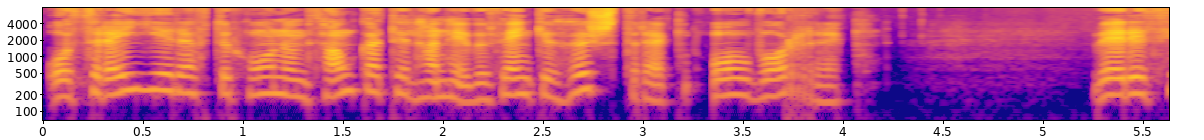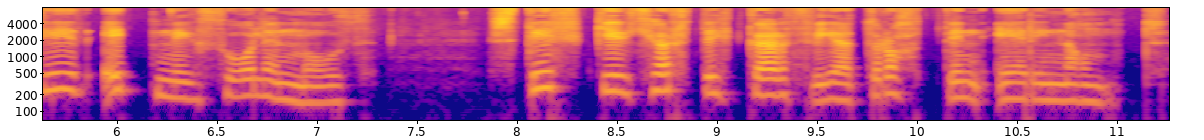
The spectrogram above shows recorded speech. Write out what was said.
og þreyir eftir honum þanga til hann hefur fengið höstregn og vorregn. Verið þið einnig þólenmóð, styrkið hjört ykkar því að drottin er í nánd.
